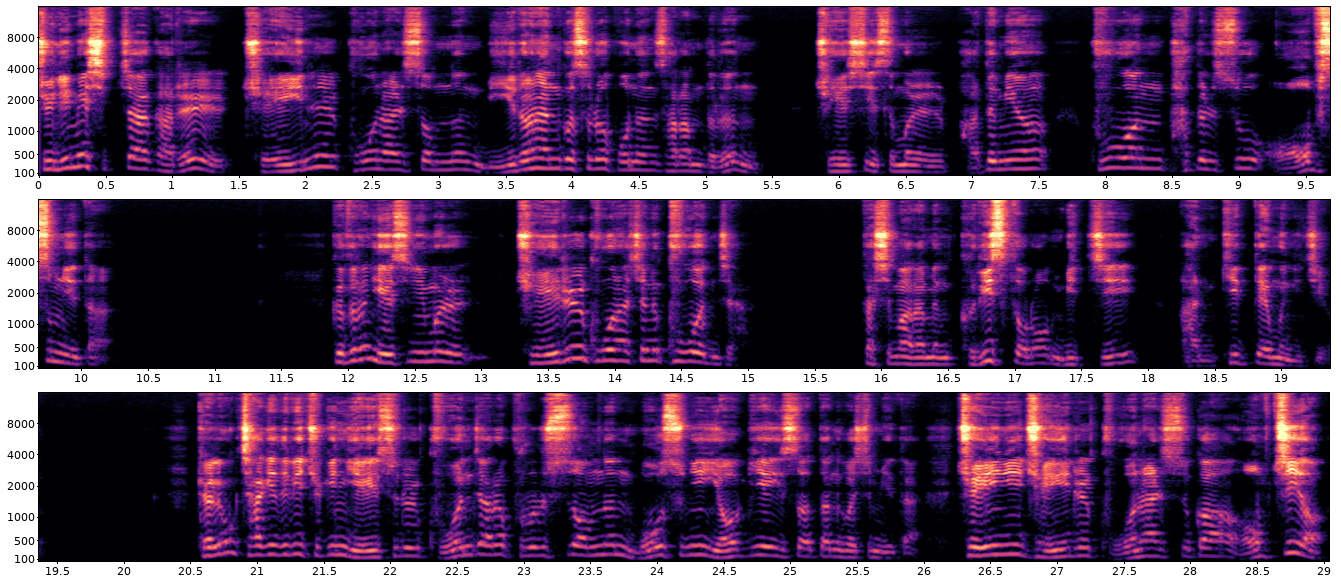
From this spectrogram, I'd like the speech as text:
주님의 십자가를 죄인을 구원할 수 없는 미련한 것으로 보는 사람들은 죄 씻음을 받으며 구원받을 수 없습니다. 그들은 예수님을 죄를 구원하시는 구원자, 다시 말하면 그리스도로 믿지 않기 때문이지요. 결국 자기들이 죽인 예수를 구원자로 부를 수 없는 모순이 여기에 있었던 것입니다. 죄인이 죄인을 구원할 수가 없지요.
